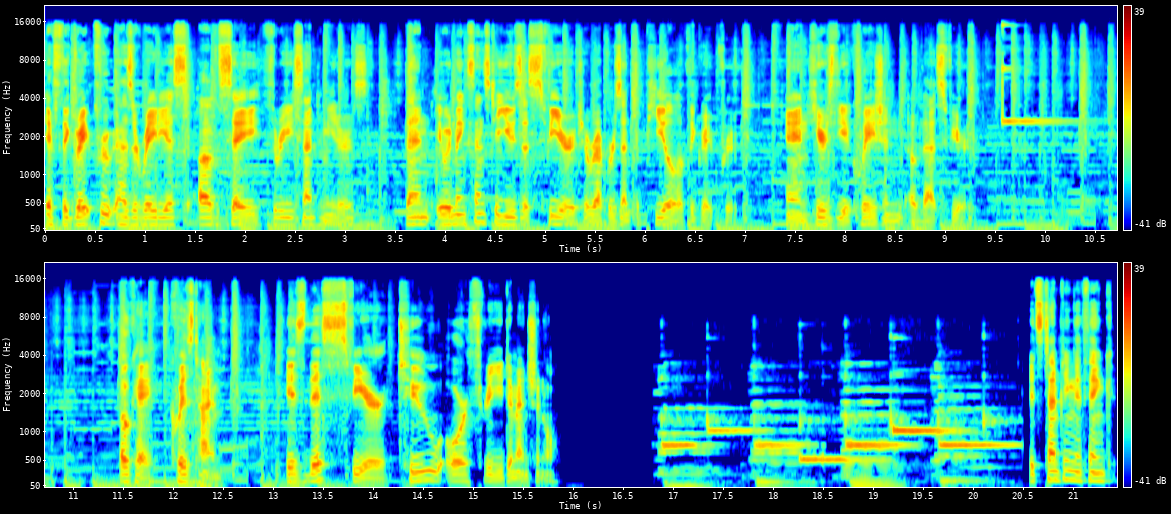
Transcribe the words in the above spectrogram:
If the grapefruit has a radius of, say, 3 centimeters, then it would make sense to use a sphere to represent the peel of the grapefruit. And here's the equation of that sphere. Okay, quiz time. Is this sphere two or three dimensional? It's tempting to think,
